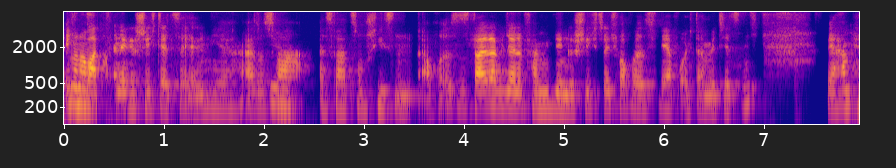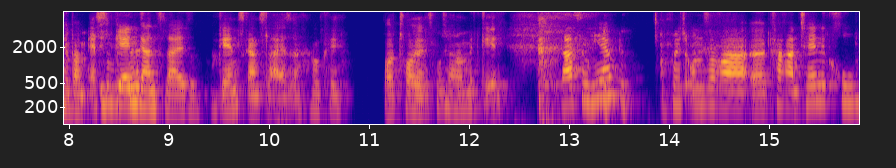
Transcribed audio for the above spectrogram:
Ich muss was? eine Geschichte erzählen hier. Also es Ja. war, es war zum Schießen. Auch es ist leider wieder eine Familiengeschichte. Ich hoffe, ich nerv euch damit jetzt nicht. Wir haben hier beim Essen Ich gesessen- ganz leise. Gähnst ganz leise. Okay. Boah, toll. Jetzt muss ich ja noch mitgehen. Wir saßen hier mit unserer äh, Quarantäne-Crew.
